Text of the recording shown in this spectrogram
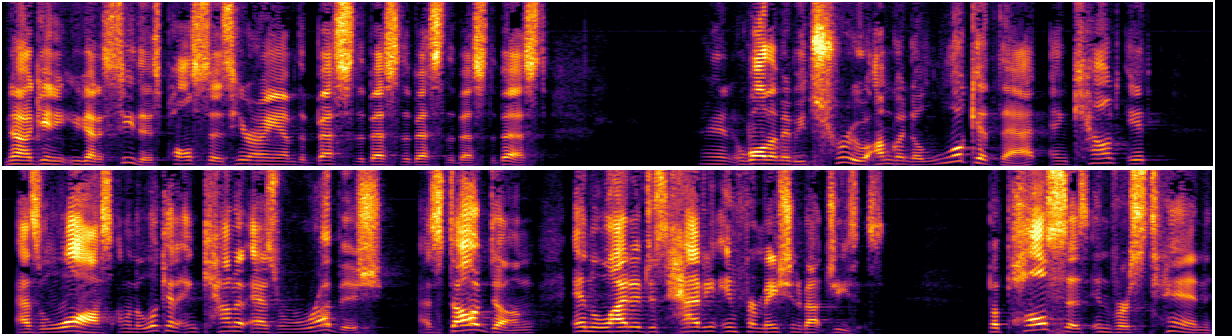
Now, again, you got to see this. Paul says, Here I am, the best, of the best, of the best, of the best, of the best. And while that may be true, I'm going to look at that and count it as loss. I'm going to look at it and count it as rubbish, as dog dung, in light of just having information about Jesus. But Paul says in verse 10,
